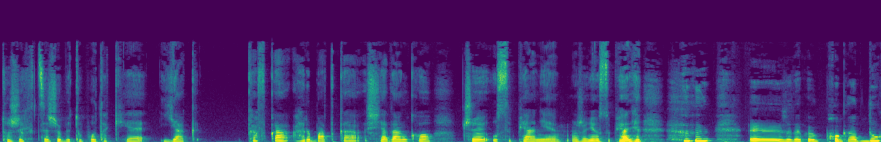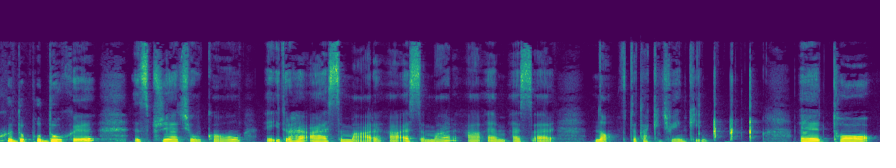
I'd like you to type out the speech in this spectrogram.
to, że chcę, żeby to było takie jak kawka, herbatka, śniadanko czy usypianie, może nie usypianie, y, że tak powiem, pogaduchy do poduchy z przyjaciółką i trochę ASMR, ASMR, AMSR, no, w te takie dźwięki. Y, to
